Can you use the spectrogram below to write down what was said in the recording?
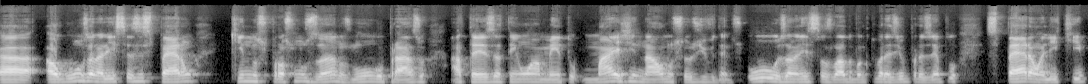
uh, alguns analistas esperam que nos próximos anos, no longo prazo, a Tesla tem um aumento marginal nos seus dividendos. Os analistas lá do Banco do Brasil, por exemplo, esperam ali que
